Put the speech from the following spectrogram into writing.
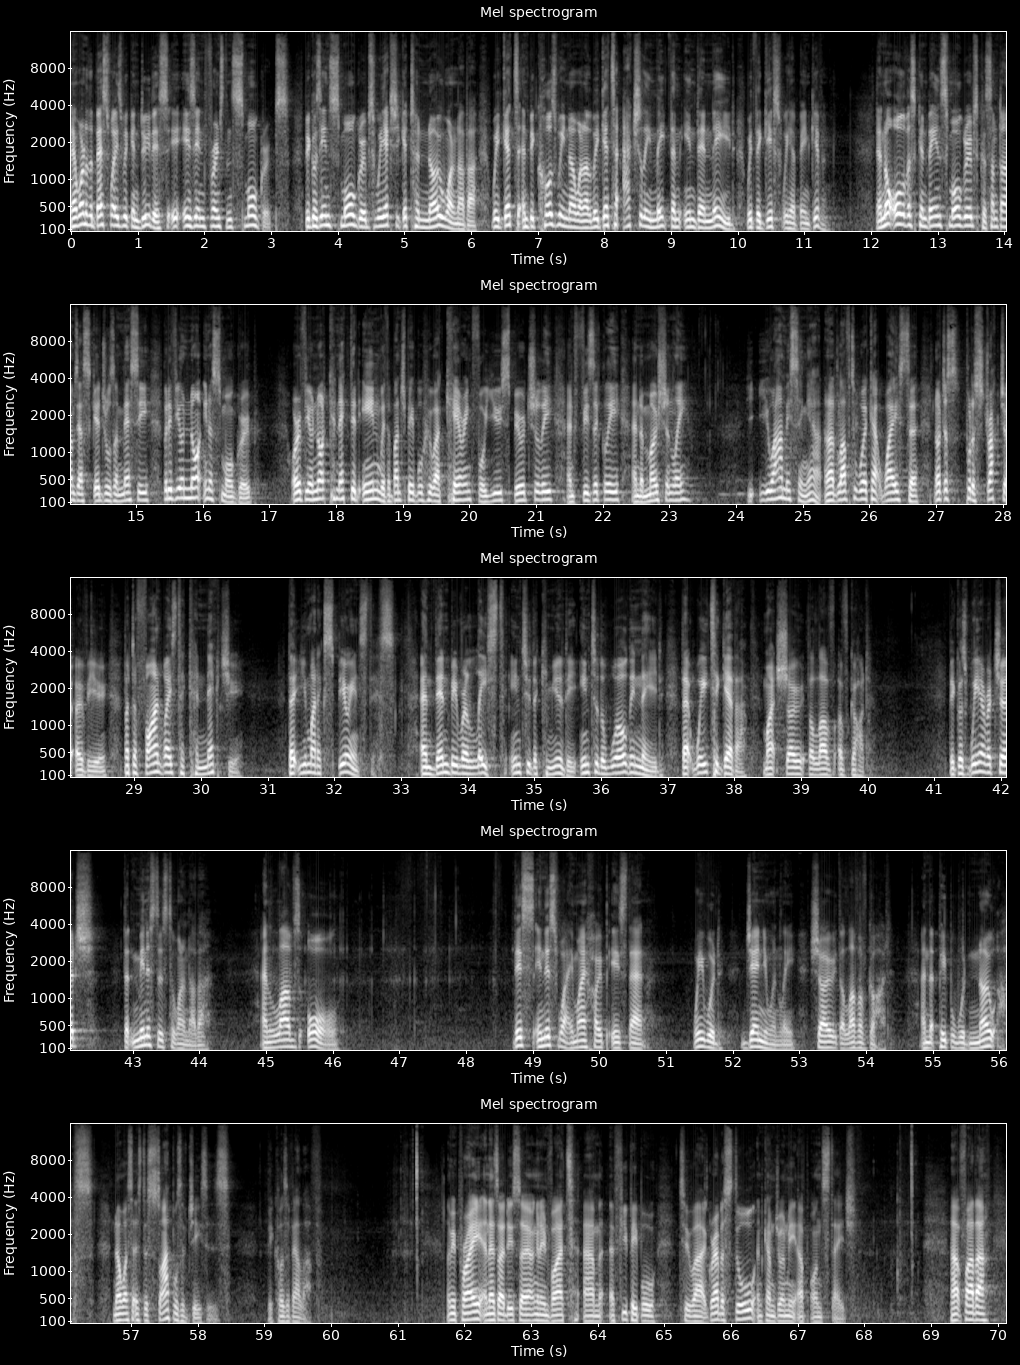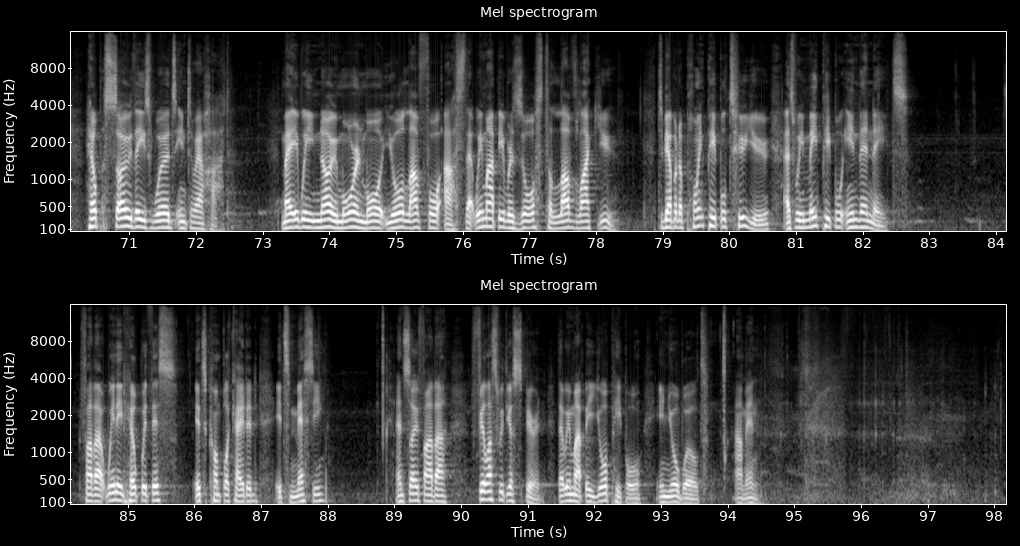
Now, one of the best ways we can do this is in, for instance, small groups. Because in small groups, we actually get to know one another. We get to, and because we know one another, we get to actually meet them in their need with the gifts we have been given. Now, not all of us can be in small groups because sometimes our schedules are messy, but if you're not in a small group, or if you're not connected in with a bunch of people who are caring for you spiritually and physically and emotionally, you are missing out. And I'd love to work out ways to not just put a structure over you, but to find ways to connect you that you might experience this and then be released into the community, into the world in need, that we together might show the love of God. Because we are a church that ministers to one another and loves all. This, in this way, my hope is that we would genuinely show the love of God and that people would know us, know us as disciples of Jesus because of our love. Let me pray, and as I do so, I'm going to invite um, a few people to uh, grab a stool and come join me up on stage. Uh, Father, help sow these words into our heart. May we know more and more your love for us, that we might be resourced to love like you, to be able to point people to you as we meet people in their needs. Father, we need help with this. It's complicated, it's messy. And so, Father, fill us with your spirit that we might be your people in your world. Amen.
